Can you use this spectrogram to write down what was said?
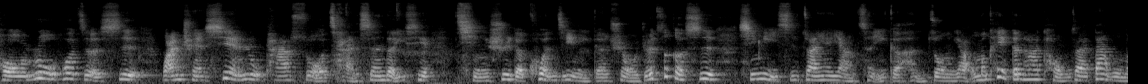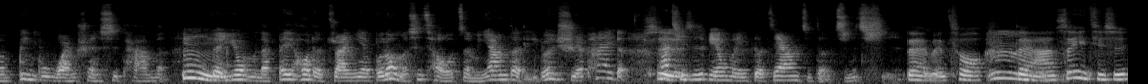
投入或者是完全陷入他所产生的一些情绪的困境里跟漩，我觉得这个是心理师专业养成一个很重要。我们可以跟他同在，但我们并不完全是他们。嗯，对，因为我们的背后的专业，不论我们是从怎么样的理论学派的，他其实是给我们一个这样子的支持。对，没错。嗯，对啊，所以其实，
